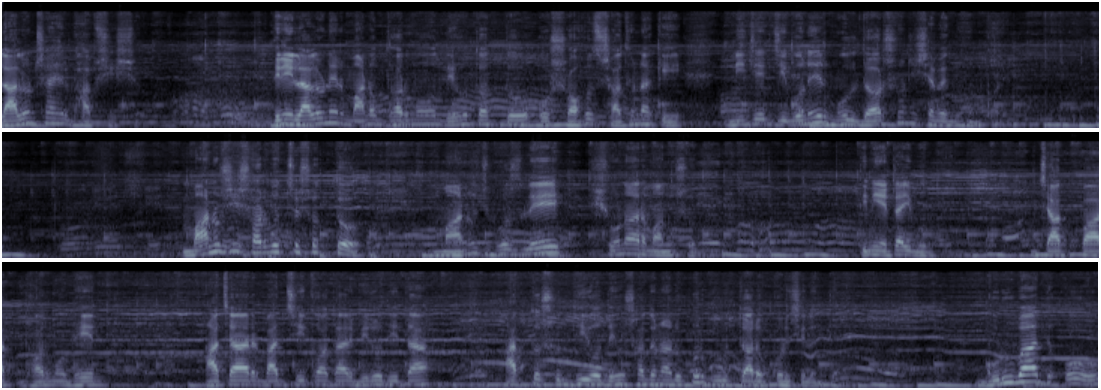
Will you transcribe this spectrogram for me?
লালন শাহের ভাবশিষ্য তিনি লালনের মানব ধর্ম, দেহতত্ত্ব ও সহজ সাধনাকে নিজের জীবনের মূল দর্শন হিসেবে গ্রহণ করেন। মানুষই সর্বোচ্চ সত্য মানুষ বুঝলে সোনার মানুষ তিনি এটাই বলতেন, জাতপাত, ধর্মভেদ, আচার, বাহ্যিকতার বিরোধিতা, আত্মশুদ্ধি ও দেহ সাধনার উপর গুরুত্ব আরোপ করেছিলেন তিনি। গুরুবাদ ও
